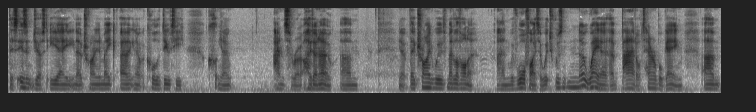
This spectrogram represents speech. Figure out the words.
this isn't just EA, you know, trying to make a, you know, a Call of Duty, you know, answerer. I don't know. Um, you know, they tried with Medal of Honor and with Warfighter, which was no way a, a bad or terrible game, um,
